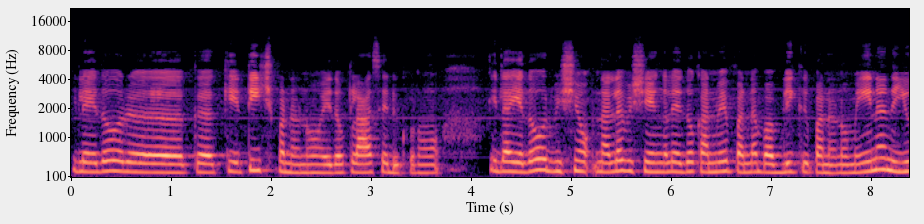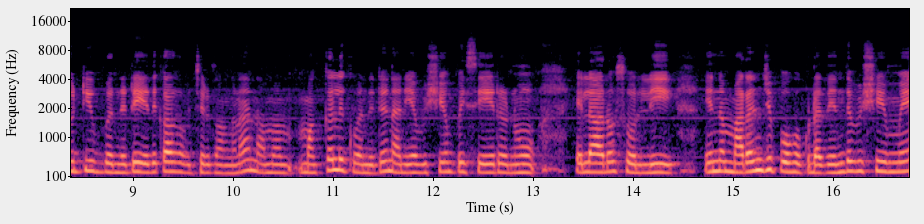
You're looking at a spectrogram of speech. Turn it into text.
இல்லை ஏதோ ஒரு க டீச் பண்ணணும் ஏதோ கிளாஸ் எடுக்கணும் இல்லை ஏதோ ஒரு விஷயம் நல்ல விஷயங்கள் ஏதோ கன்வே பண்ண பப்ளிக்கு பண்ணணும். மெயினாக இந்த யூடியூப் வந்துட்டு எதுக்காக வச்சுருக்காங்கன்னா நம்ம மக்களுக்கு வந்துட்டு நிறைய விஷயம் போய் சேரணும். எல்லாரும் சொல்லி என்ன மறைஞ்சு போகக்கூடாது. எந்த விஷயமே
